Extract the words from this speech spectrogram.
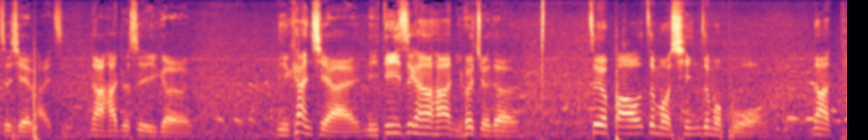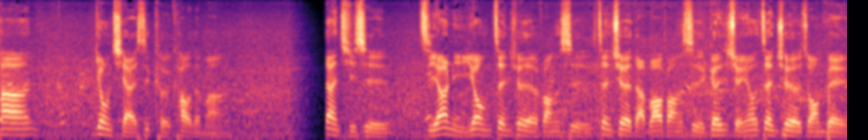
这些牌子，那它就是一个你看起来你第一次看到它，你会觉得 这个包这么轻这么薄，那它用起来是可靠的吗？但其实，只要你用正确的方式、正确的打包方式，跟选用正确的装备，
